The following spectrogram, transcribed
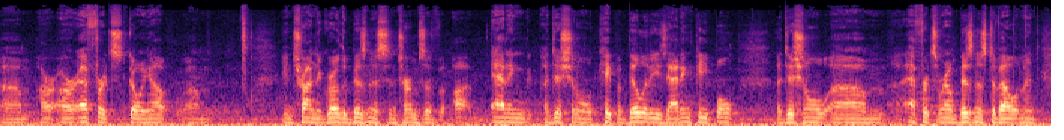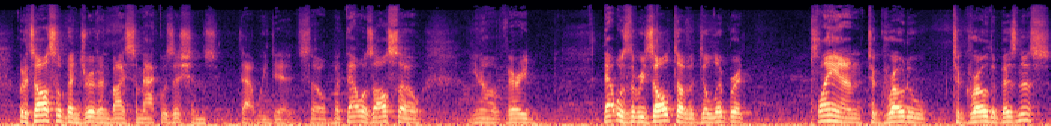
um, our, our, efforts going out um, in trying to grow the business in terms of uh, adding additional capabilities, adding people, additional um, efforts around business development. But it's also been driven by some acquisitions that we did. So, but that was also, you know, very. That was the result of a deliberate plan to grow to to grow the business.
